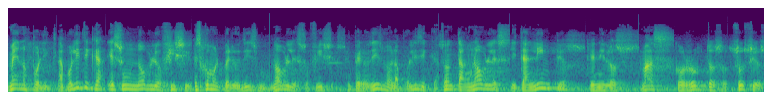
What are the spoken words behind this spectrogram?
menos política. La política es un noble oficio, es como el periodismo, nobles oficios. El periodismo, la política, son tan nobles y tan limpios que ni los más corruptos o sucios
